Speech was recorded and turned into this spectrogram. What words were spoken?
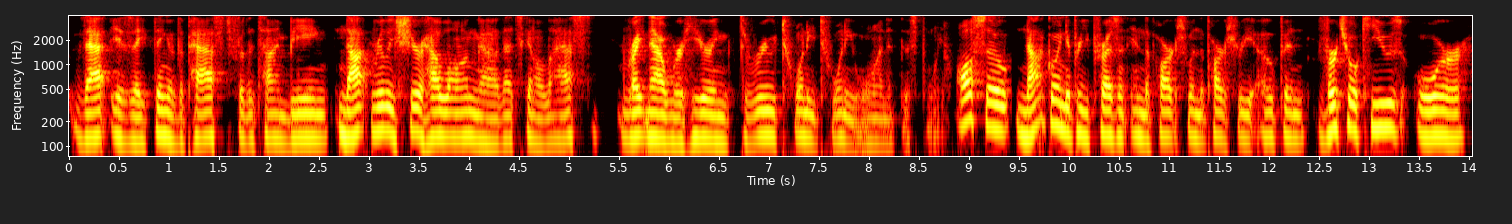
That is a thing of the past for the time being. Not really sure how long uh, that's going to last. Right now, we're hearing through 2021 at this point. Also, not going to be present in the parks when the parks reopen. Virtual queues or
